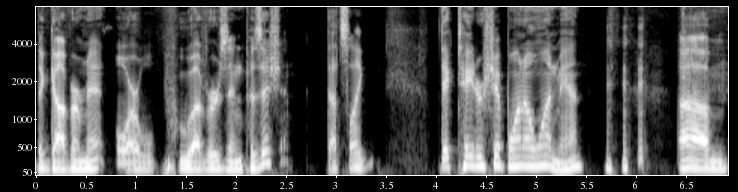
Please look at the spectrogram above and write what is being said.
the government or whoever's in position. That's like dictatorship 101, man. Um,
